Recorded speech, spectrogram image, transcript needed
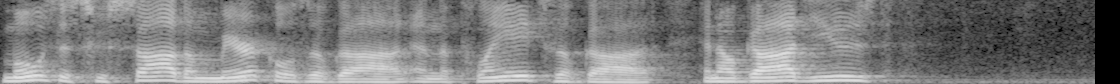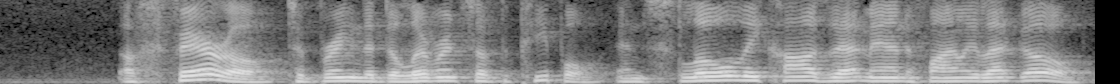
Moses, who saw the miracles of God and the plagues of God, and how God used a Pharaoh to bring the deliverance of the people and slowly cause that man to finally let go.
